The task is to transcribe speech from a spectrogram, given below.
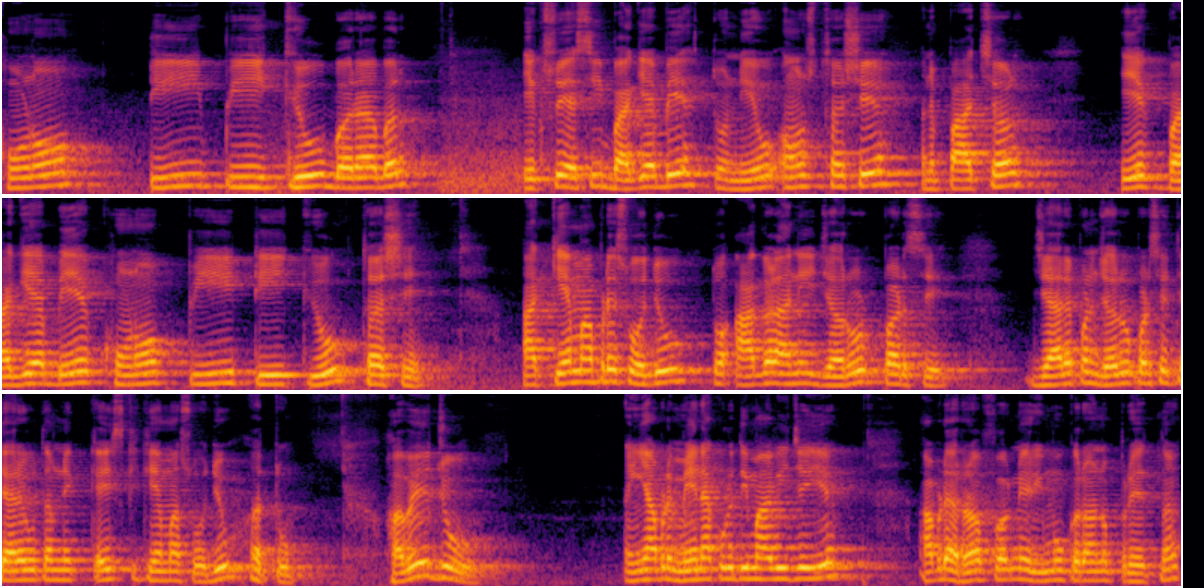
ખૂણો ટી પી ક્યુ બરાબર એકસો એંસી ભાગ્યા બે તો નેવું અંશ થશે અને પાછળ એક ભાગ્યા બે ખૂણો પી ટી ક્યુ થશે. આ કેમ આપણે શોધ્યું? તો આગળ આની જરૂર પડશે. જ્યારે પણ જરૂર પડશે ત્યારે હું તમને કહીશ કે કેમાં શોધ્યું હતું. હવે જો અહીંયા આપણે મેન આકૃતિમાં આવી જઈએ. આપણે રફ વર્કને રિમૂવ કરવાનો પ્રયત્ન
